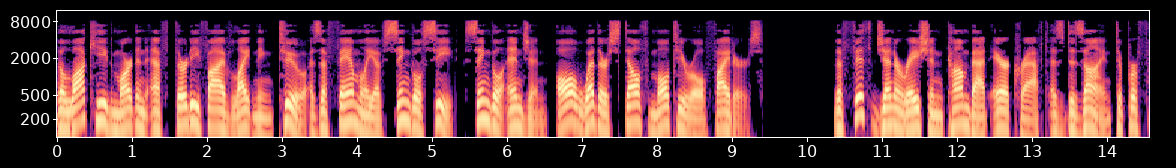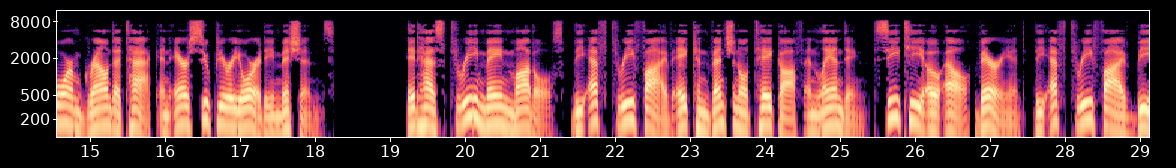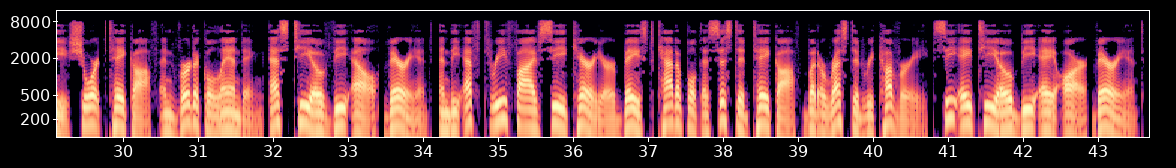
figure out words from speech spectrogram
The Lockheed Martin F-35 Lightning II is a family of single-seat, single-engine, all-weather stealth multirole fighters. The fifth-generation combat aircraft is designed to perform ground attack and air superiority missions. It has three main models, the F-35A conventional takeoff and landing CTOL variant, the F-35B short takeoff and vertical landing STOVL variant, and the F-35C carrier-based catapult-assisted takeoff but arrested recovery CATOBAR variant.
